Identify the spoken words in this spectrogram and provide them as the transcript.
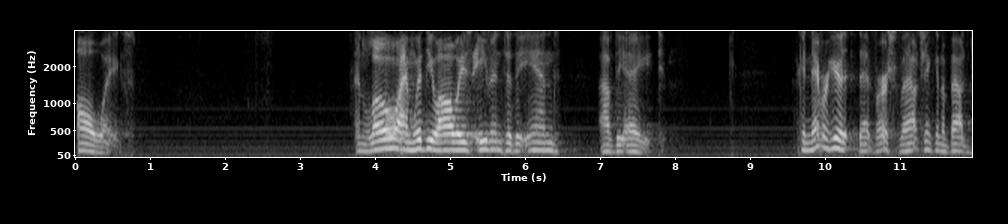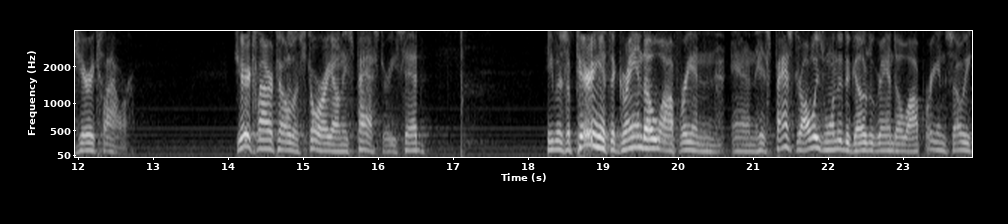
always. And lo, I am with you always, even to the end of the age. I can never hear that verse without thinking about Jerry Clower. Jerry Clower told a story on his pastor. He said he was appearing at the Grand Ole Opry, and, and his pastor always wanted to go to the Grand Ole Opry, and so he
